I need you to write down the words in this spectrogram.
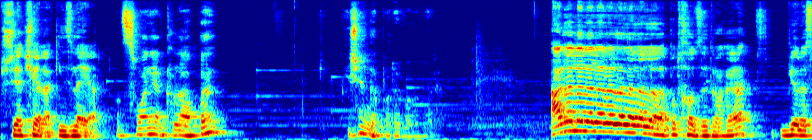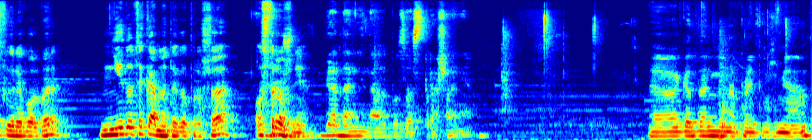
przyjaciela, Kingsleya. Odsłania klapę i sięga po rewolwer. Ale la, la, la, la, la, la, la, podchodzę trochę, biorę swój rewolwer. Nie dotykamy tego, proszę. Ostrożnie. Gadanina albo zastraszanie. E, gadanina, pamiętam, że miałem.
